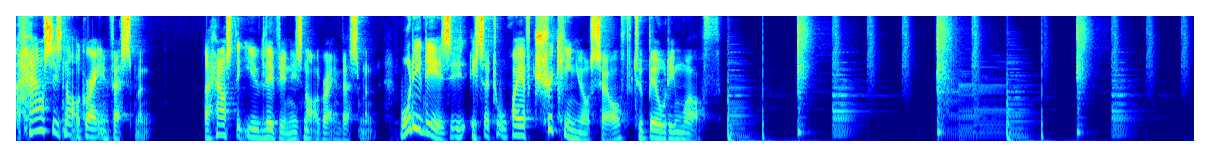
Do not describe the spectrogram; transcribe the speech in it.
a house is not a great investment. The house that you live in is not a great investment. What it is, it's a way of tricking yourself to building wealth.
